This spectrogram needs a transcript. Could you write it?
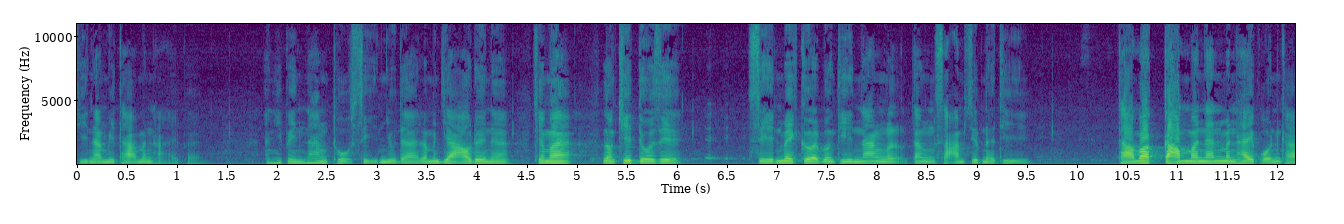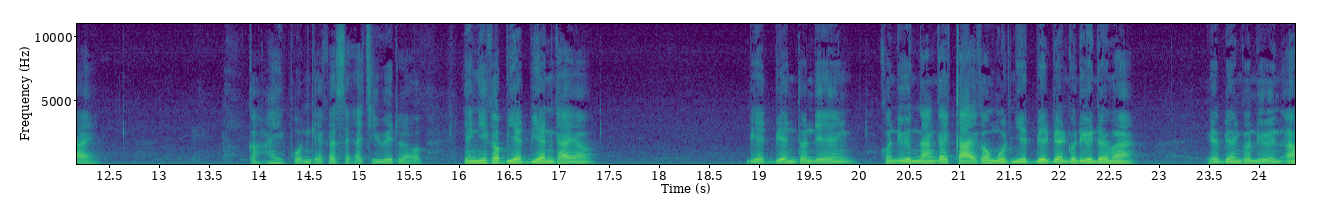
ทีนามิทามันหายไป อันนี้เป็นนั่งทุศีลอยู่ได้ แล้วมันยาวด้วยนะ ใช่ไหมลองคิดดูสิศีลไม่เกิดบางทีนั่งตั้งสามสิบนาที ถามว่ากรรมมันนั้นมันให้ผลใคร ก็ให้ผลแก่กระแสชีวิตเรา อย่างนี้ก็เบียดเบียนใครเอาเบียดเบียนตนเอง คนอื่นนั่งใกล้ๆเขาหงุดหงิดเบียดเบียนคนอื่นด้วยไหมเบียดเบียนคนอื่นอา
